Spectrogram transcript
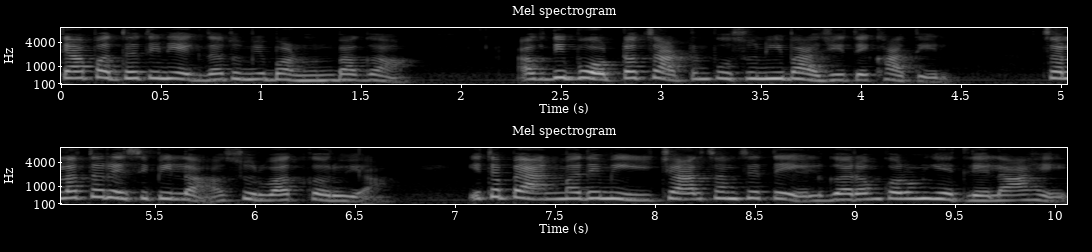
त्या पद्धतीने एकदा तुम्ही बनवून बघा. अगदी बोटं चाटून पुसून ही भाजी ते खातील. चला तर रेसिपीला सुरुवात करूया. इथं पॅनमध्ये मी चार चमचे तेल गरम करून घेतलेलं आहे.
